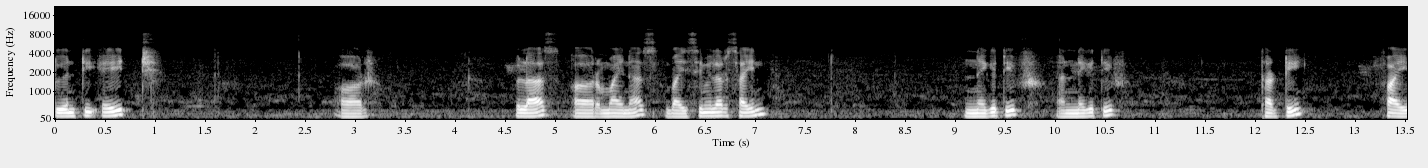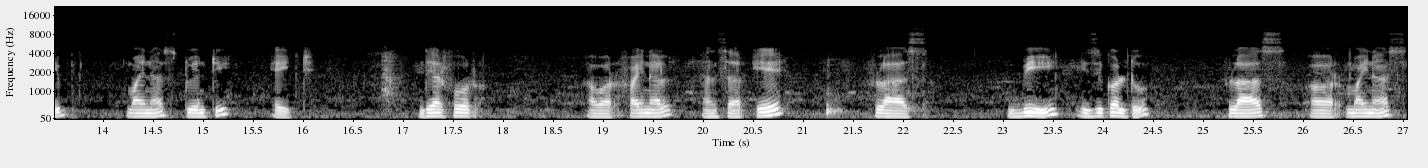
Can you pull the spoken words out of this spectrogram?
28 or plus or minus by similar sign negative and negative 35 minus 28 therefore our final answer a plus b is equal to plus or minus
